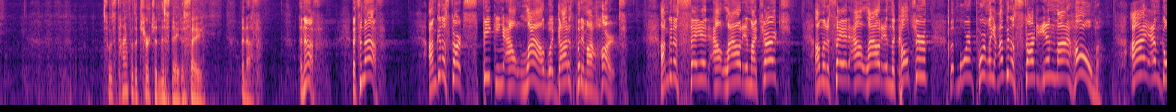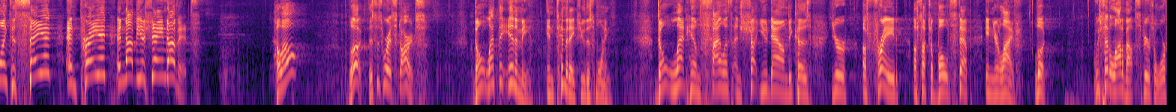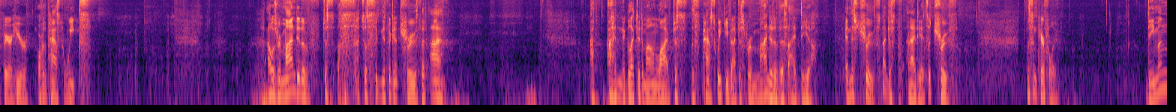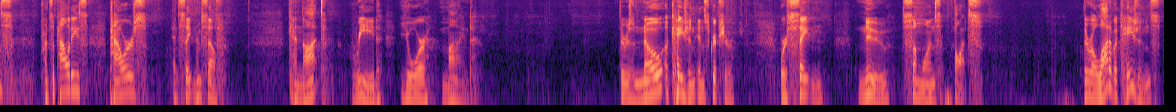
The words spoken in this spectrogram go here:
So it's time for the church in this day to say, enough. Enough. That's enough. I'm going to start speaking out loud what God has put in my heart. I'm going to say it out loud in my church. I'm going to say it out loud in the culture. But more importantly, I'm going to start in my home. I am going to say it and pray it and not be ashamed of it. Hello? Look, this is where it starts. Don't let the enemy intimidate you this morning. Don't let him silence and shut you down because you're afraid of such a bold step in your life. Look, we've said a lot about spiritual warfare here over the past weeks. I was reminded of just a, such a significant truth that I, I, I had neglected in my own life. Just this past week, even, I just reminded of this idea and this truth. It's not just an idea, it's a truth. Listen carefully. Demons, principalities, powers, and Satan himself cannot read your mind. There is no occasion in Scripture where Satan knew someone's thoughts. There are a lot of occasions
